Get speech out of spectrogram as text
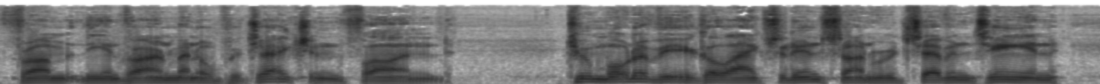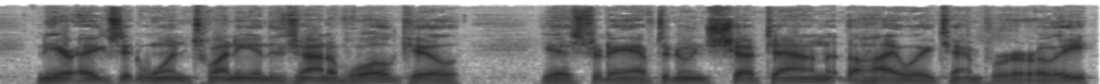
from the Environmental Protection Fund. Two motor vehicle accidents on Route 17 near exit 120 in the town of Wallkill yesterday afternoon shut down the highway temporarily.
